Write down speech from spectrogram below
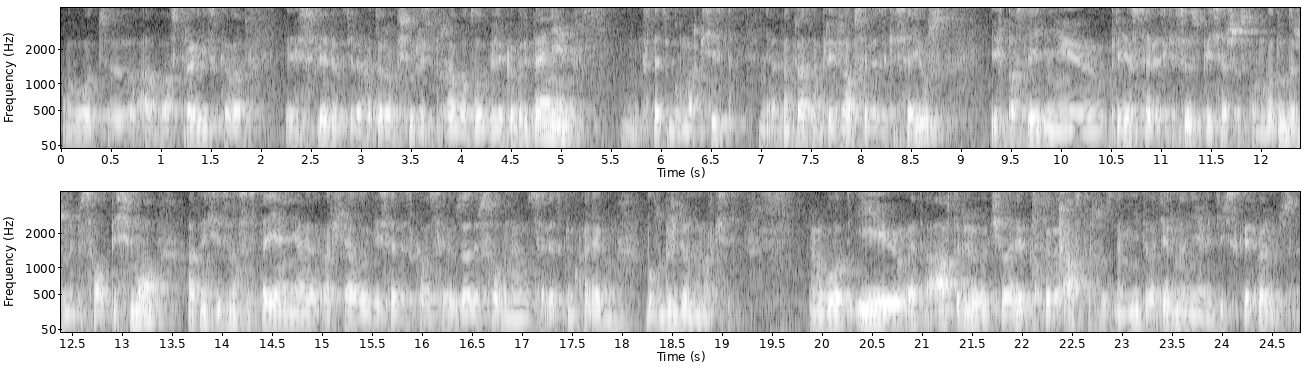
вот, э, австралийского исследователя, который всю жизнь проработал в Великобритании. Кстати, был марксист, неоднократно приезжал в Советский Союз. И в последний приезд в Советский Союз в 1956 году даже написал письмо относительно состояния археологии Советского Союза, адресованное вот советским коллегам. Был убежденный марксист. Вот. И это автор, человек, который автор знаменитого термина «неолитическая революция».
